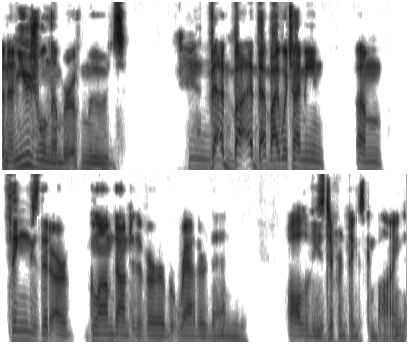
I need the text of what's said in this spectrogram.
an unusual number of moods. That by, that by which I mean um, things that are glommed onto the verb rather than all of these different things combined.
